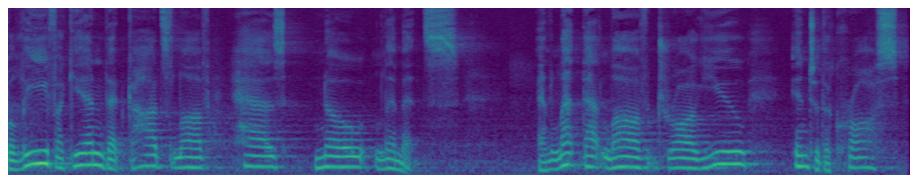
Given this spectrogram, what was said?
Believe again that God's love has no limits. And let that love draw you into the cross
